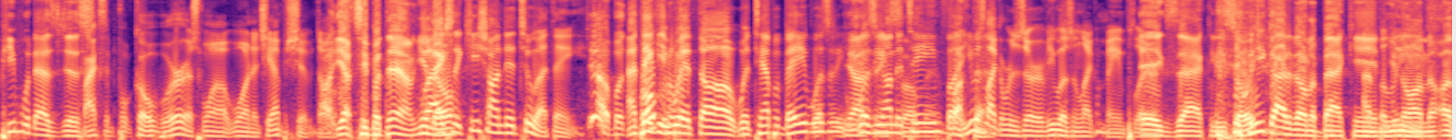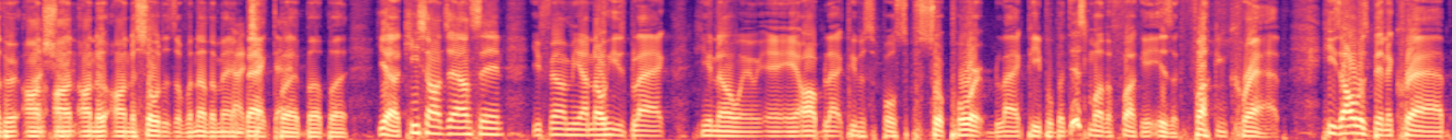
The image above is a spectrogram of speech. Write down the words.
people that's just Plaxico Burress won won a championship though. Uh, yeah. See, but damn, you well, know, actually, Keyshawn did too. I think. yeah, but I think he them- with uh with Tampa Bay was he Yeah, was he on the so, team, man. but Fuck he was that. like a reserve. He wasn't like a main player. Exactly. So he got it on the back end, you know, on the other on, sure. on, on the on the shoulders of another man Gotta back. But but but yeah, Keyshawn Johnson, you feel me? I know he's black, you know, and, and, and all black people supposed to support black people, but this motherfucker is a fucking crab. He's always been a crab.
